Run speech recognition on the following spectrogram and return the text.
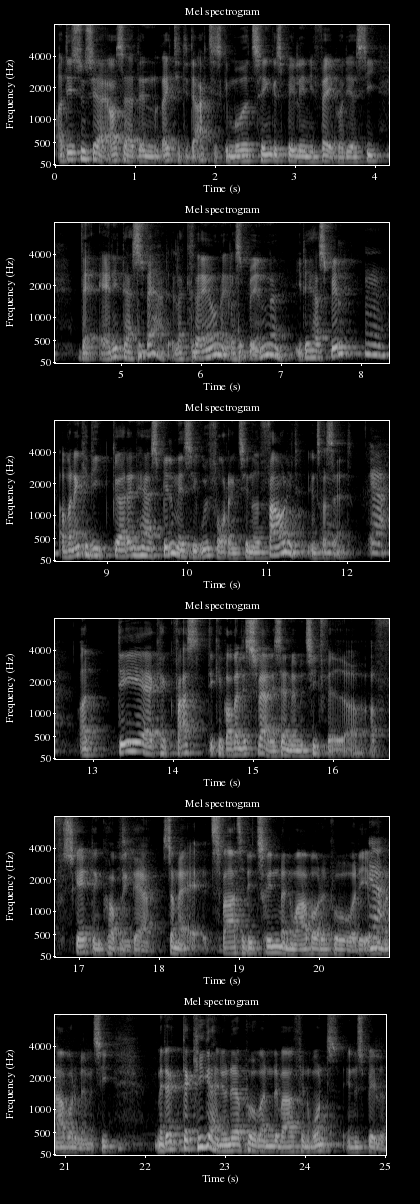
Og det synes jeg også er den rigtig didaktiske måde at tænke spil ind i fag på, det er at sige, hvad er det, der er svært, eller krævende, eller spændende i det her spil? Mm. Og hvordan kan vi gøre den her spilmæssige udfordring til noget fagligt interessant? Mm. Det kan faktisk, det kan godt være lidt svært, især i matematikfaget, at, at skabe den kobling der, som er svar til det trin, man nu arbejder på, og det emne, Ja. man arbejder med matematik. Men der, der kigger han jo netop på, hvordan det var at finde rundt inde i spillet.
